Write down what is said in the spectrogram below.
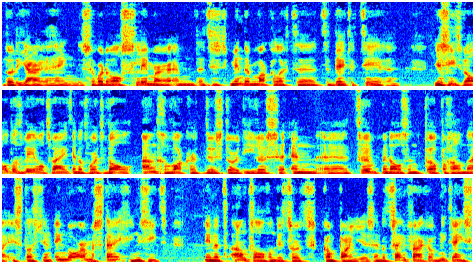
door de jaren heen. Dus ze worden wel slimmer en het is minder makkelijk te, te detecteren. Je ziet wel dat wereldwijd, en dat wordt wel aangewakkerd dus door die Russen en eh, Trump met al zijn propaganda, is dat je een enorme stijging ziet in het aantal van dit soort campagnes. En dat zijn vaak ook niet eens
